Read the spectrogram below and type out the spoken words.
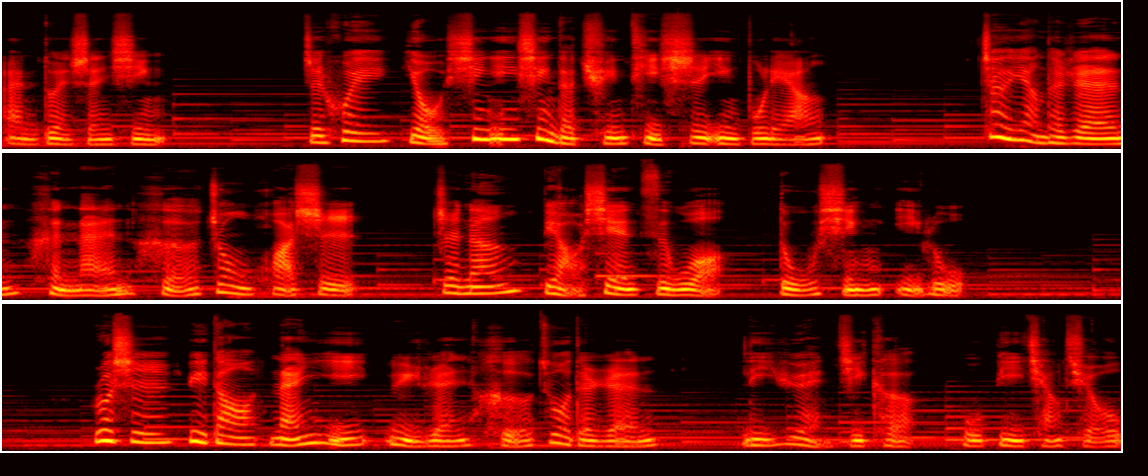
安顿身心，只会有心因性的群体适应不良。这样的人很难合众化事，只能表现自我，独行一路。若是遇到难以与人合作的人，离远即可，不必强求。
